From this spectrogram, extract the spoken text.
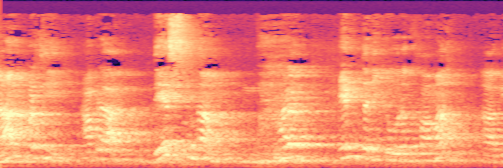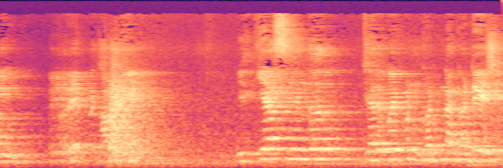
નામ પરથી આપણા દેશનું નામ ભારત એમ તરીકે ઓળખવામાં આવ્યું. હવે આપણે ઇતિહાસની અંદર જ્યારે કોઈ પણ ઘટના ઘટે છે,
